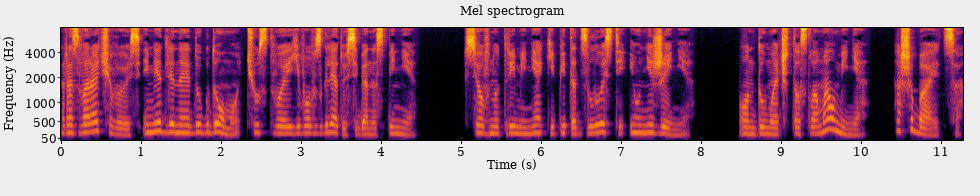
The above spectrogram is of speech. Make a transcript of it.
Разворачиваюсь и медленно иду к дому, чувствуя его взгляд у себя на спине. Все внутри меня кипит от злости и унижения. Он думает, что сломал меня? Ошибается.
